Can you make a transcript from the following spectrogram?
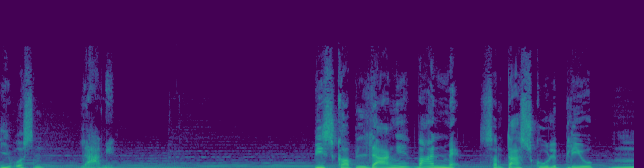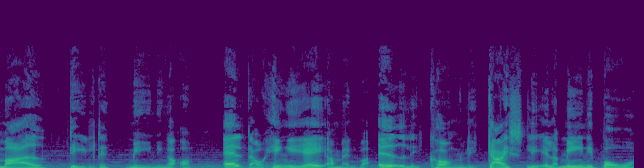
Iversen Lange. Biskop Lange var en mand, som der skulle blive meget delte meninger om. Alt afhængig af, om man var adelig, kongelig, gejstlig eller menig borger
